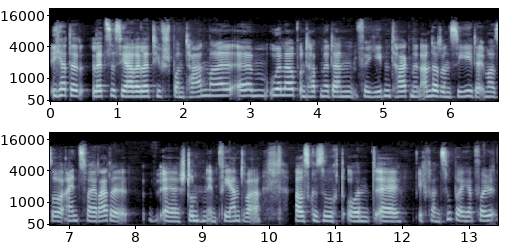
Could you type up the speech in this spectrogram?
Ich hatte letztes Jahr relativ spontan mal ähm, Urlaub und habe mir dann für jeden Tag einen anderen See, der immer so ein, zwei Radelstunden äh, entfernt war, ausgesucht. Und äh, ich fand super. Ich habe voll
